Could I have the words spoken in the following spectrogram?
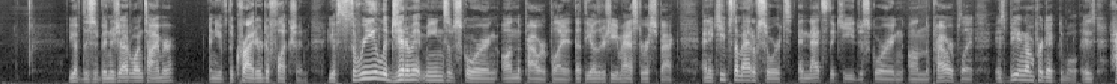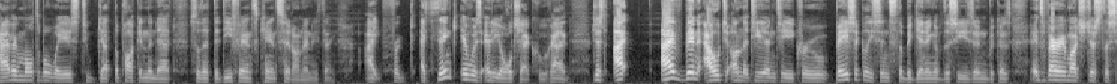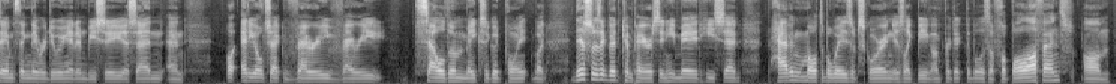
you have the Zibanejad one timer, and you have the Kreider deflection. You have three legitimate means of scoring on the power play that the other team has to respect, and it keeps them out of sorts. And that's the key to scoring on the power play: is being unpredictable, is having multiple ways to get the puck in the net so that the defense can't sit on anything. I for I think it was Eddie Olczyk who had just I I've been out on the TNT crew basically since the beginning of the season because it's very much just the same thing they were doing at NBCSN, and uh, Eddie Olczyk very, very seldom makes a good point, but this was a good comparison he made. He said having multiple ways of scoring is like being unpredictable as a football offense. Um,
